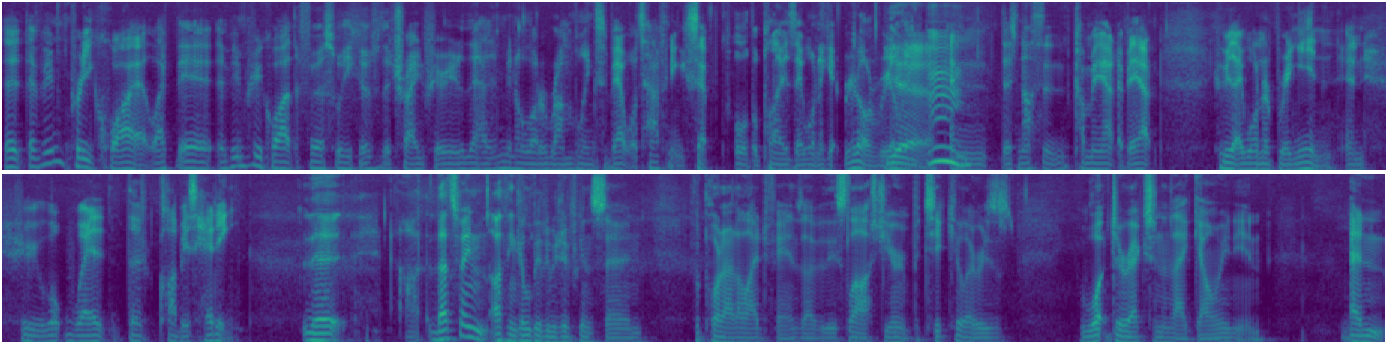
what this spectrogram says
They, they've been pretty quiet. Like they they've been pretty quiet the first week of the trade period. There hasn't been a lot of rumblings about what's happening, except all the players they want to get rid of. Really, Yeah. Mm. and there's nothing coming out about who they want to bring in and who where the club is heading. The, uh, that's been, I think, a little bit of concern for Port Adelaide fans over this last year in particular is what direction are they going in? And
